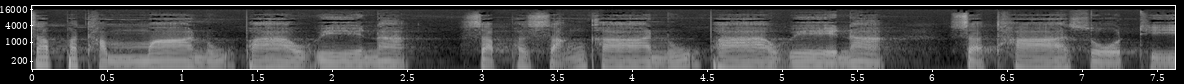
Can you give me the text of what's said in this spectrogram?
สัพพธรรมานุภาเวนะสัพพสังคานุภาเวนะสทาโสถี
